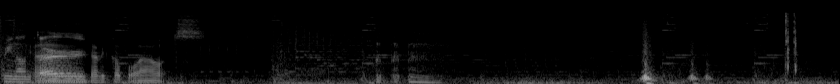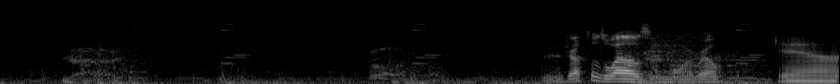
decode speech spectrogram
Queen on Uh, third. got a couple outs. Drop those wows in more, bro. Yeah.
